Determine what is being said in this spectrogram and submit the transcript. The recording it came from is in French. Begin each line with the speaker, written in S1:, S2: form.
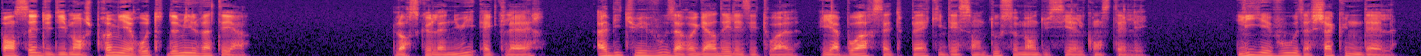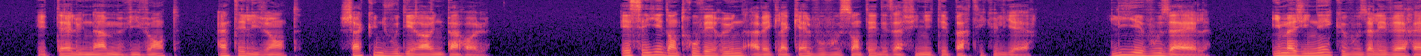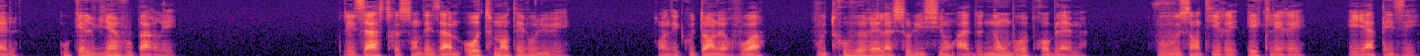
S1: Pensée du dimanche 1er août 2021 Lorsque la nuit est claire, habituez-vous à regarder les étoiles et à boire cette paix qui descend doucement du ciel constellé. Liez-vous à chacune d'elles, et telle une âme vivante, intelligente, chacune vous dira une parole. Essayez d'en trouver une avec laquelle vous vous sentez des affinités particulières. Liez-vous à elle. Imaginez que vous allez vers elle ou qu'elle vient vous parler. Les astres sont des âmes hautement évoluées. En écoutant leur voix, vous trouverez la solution à de nombreux problèmes. Vous vous sentirez éclairé et apaisé.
